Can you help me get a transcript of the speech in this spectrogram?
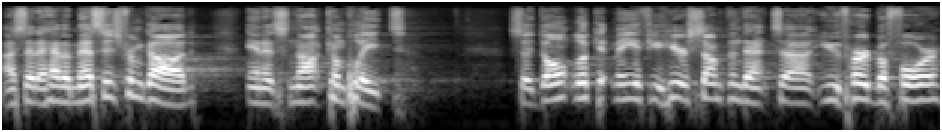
I said, I have a message from God and it's not complete. So don't look at me if you hear something that uh, you've heard before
